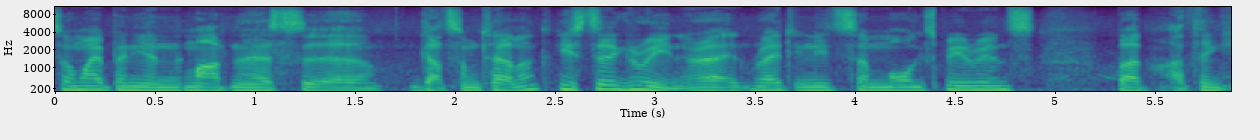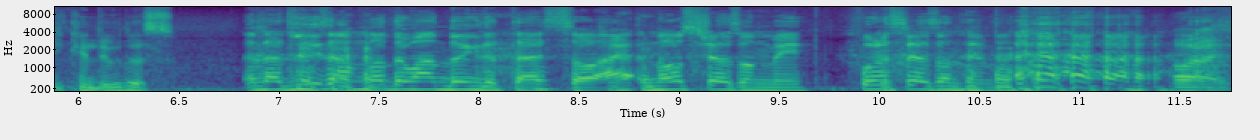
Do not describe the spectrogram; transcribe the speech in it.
So in my opinion, Martin has uh, got some talent. He's still green, right? Right? He needs some more experience, but I think he can do this. And at least I'm not the one doing the test, so I, no stress on me. Full stress on him. All right.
